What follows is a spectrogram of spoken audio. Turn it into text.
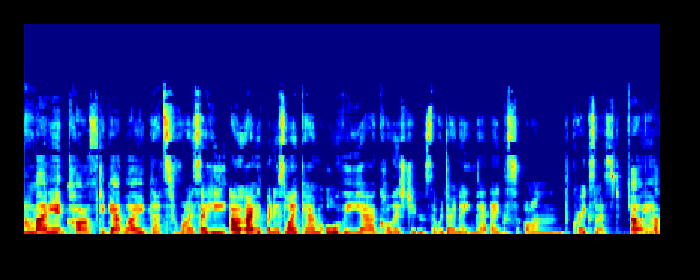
money it costs to get like That's right. So he, oh right, but it's like um all the uh, college students that were donating their eggs on Craigslist. oh yeah,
